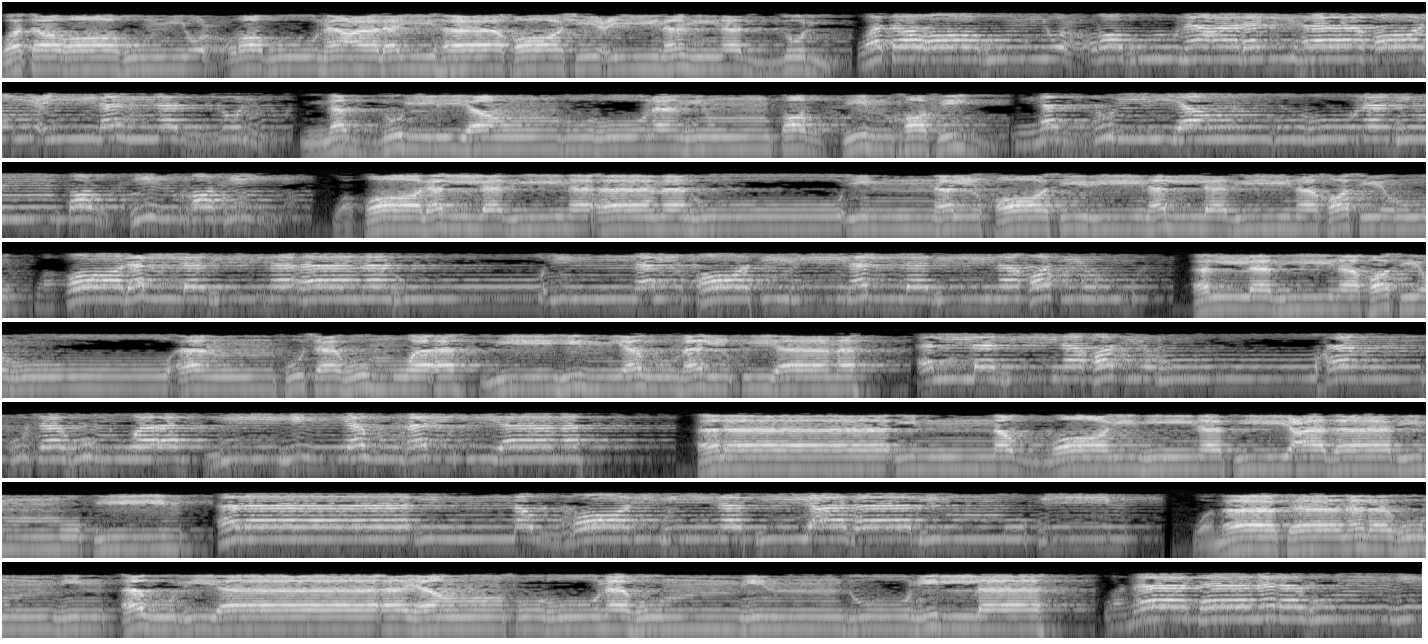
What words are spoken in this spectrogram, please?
وتراهم يعرضون عليها خاشعين من الذل. وتراهم يعرضون عليها خاشعين من الذل. من الذل ينظرون من طرف خفي. من الذل ينظرون من صرف الخفي وقال الذين آمنوا إن الخاسرين الذين خسروا. وقال الذين آمنوا إن الخاسرين الذين خسروا. الذين خسروا أنفسهم وأهليهم يوم القيامة. الذين خسروا أنفسهم وأهليهم يوم القيامة. ألا إن الظالمين في عذاب مبين وما كان لهم من أولياء ينصرونهم من دون الله وما كان لهم من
